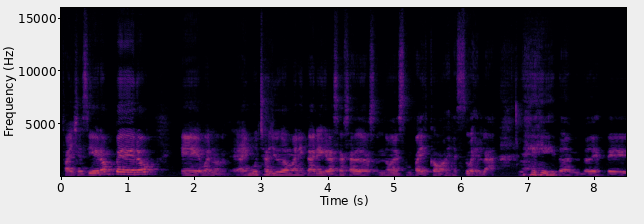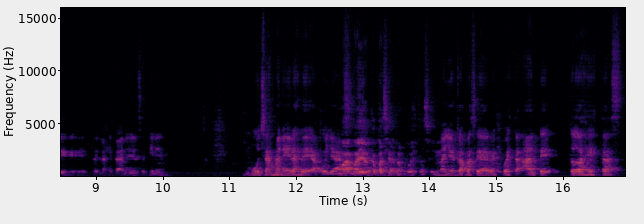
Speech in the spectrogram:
fallecieron, pero eh, bueno, hay mucha ayuda humanitaria y gracias a Dios no es un país como Venezuela, y donde, donde, este, este, los estadounidenses tienen muchas maneras de apoyar ma- mayor capacidad de respuesta, sí. mayor capacidad de respuesta ante todas estas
